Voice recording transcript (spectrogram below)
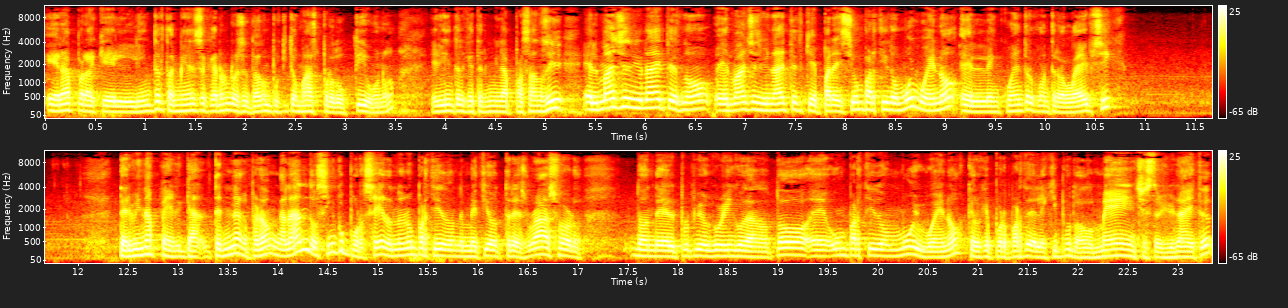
era para que el Inter también sacara un resultado un poquito más productivo, ¿no? El Inter que termina pasando. Sí, el Manchester United, ¿no? El Manchester United que pareció un partido muy bueno, el encuentro contra Leipzig. Termina, termina perdón, ganando 5 por 0, ¿no? En un partido donde metió 3 Rashford, donde el propio Greenwood anotó. Eh, un partido muy bueno, creo que por parte del equipo del Manchester United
